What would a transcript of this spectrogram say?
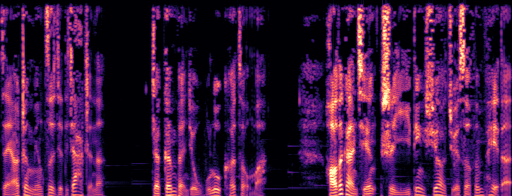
怎样证明自己的价值呢？这根本就无路可走嘛！好的感情是一定需要角色分配的。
